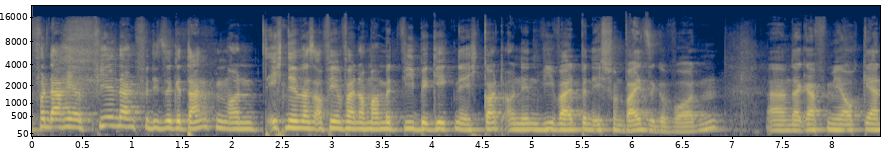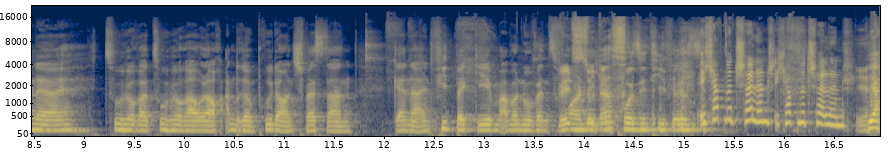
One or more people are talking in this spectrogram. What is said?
von daher vielen Dank für diese Gedanken und ich nehme das auf jeden Fall nochmal mit, wie begegne ich Gott und inwieweit bin ich schon weise geworden. Ähm, da gab mir auch gerne Zuhörer, Zuhörer oder auch andere Brüder und Schwestern gerne ein Feedback geben, aber nur wenn es freundlich und positiv ist. Ich habe eine Challenge, ich habe eine Challenge. Ja. ja.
